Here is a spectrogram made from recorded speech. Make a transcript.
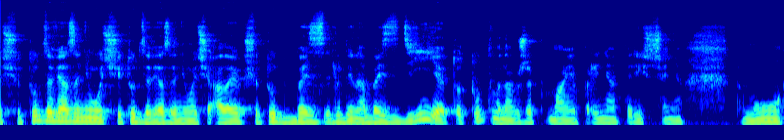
що тут зав'язані очі, і тут зав'язані очі. Але якщо тут без, людина бездіє, то тут вона вже має прийняти рішення. Тому,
